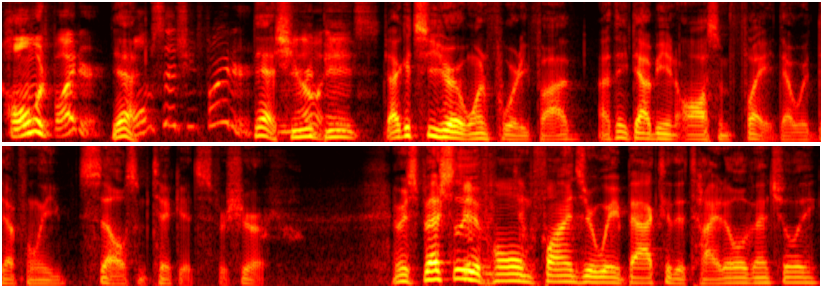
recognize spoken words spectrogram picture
Holm would fight her. Yeah. Holm said she'd fight her. Yeah, she know, would be. it's- I could see her at 145. I think that'd be an awesome fight. That would definitely sell some tickets for sure. I mean, especially if Holm finds her way back to the title eventually,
